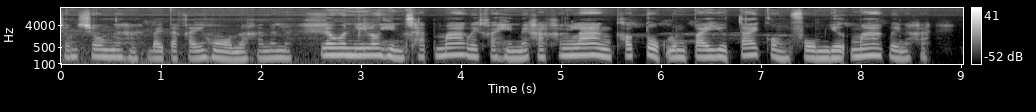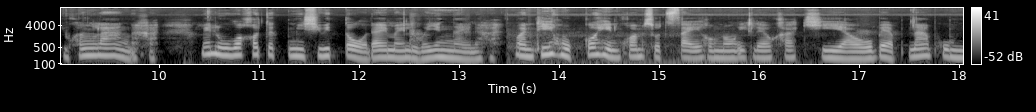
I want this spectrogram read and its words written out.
ช่องๆนะคะ ใบตะไคร้หอมนะคะนั่นนะแล้ววันนี้เราเห็นชัดมากเลยค่ะ เห็นไหมคะ ข้างล่างเขาตกลงไปอยู่ใต้กล่องโฟมเยอะมากเลยนะคะอยู่ข้างล่างนะคะ ไม่รู้ว่าเขาจะมีชีวิตโตได้ไหมหรือว่ายังไงนะคะ วันที่ 6 ก็เห็นความสดใสของน้องอีกแล้วค่ะ เขียวแบบน่าภูมิ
